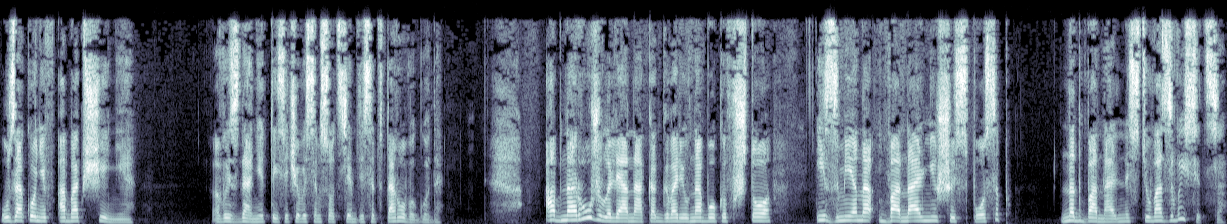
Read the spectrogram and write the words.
узаконив обобщение в издании 1872 года. Обнаружила ли она, как говорил Набоков, что измена — банальнейший способ над банальностью возвыситься?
